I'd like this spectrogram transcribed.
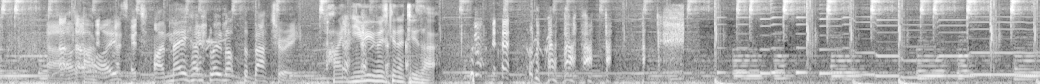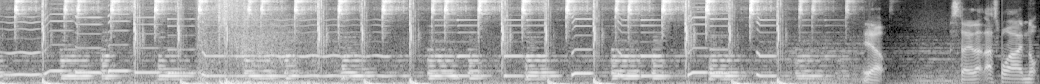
Uh, guys. that's good. I may have blown up the battery. I knew he was gonna do that. that's why I'm not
